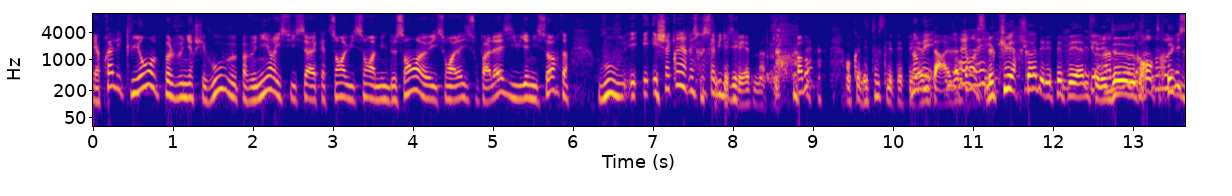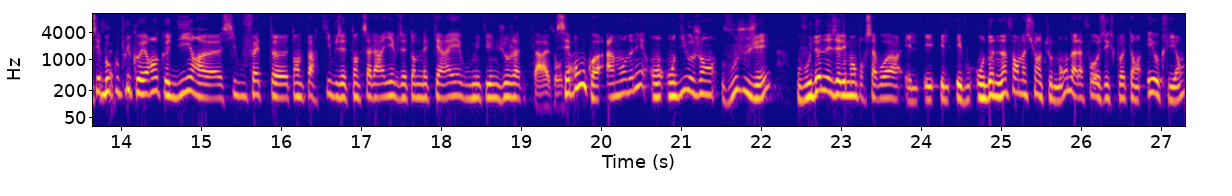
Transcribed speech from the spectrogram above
Et après, les clients peuvent venir chez vous, peuvent pas venir. Ici, c'est à 400, à 800, à 1200. Euh, ils sont à l'aise, ils sont pas à l'aise. Ils viennent, ils sortent. Vous, et, chacun est responsabilisé. Les PPM maintenant. Pardon? On connaît tous les PPM. T'as raison. le QR code et les PPM, c'est les deux grands trucs. C'est beaucoup plus cohérent que de dire euh, si vous faites euh, tant de parties, vous êtes tant de salariés, vous êtes tant de mètres carrés, vous mettez une jauge. raison. C'est bon, quoi. À un moment donné, on, dit aux gens vous jugez. On vous donne les éléments pour savoir et, et- et- et vous- on donne l'information à tout le monde, à la fois aux exploitants et aux clients,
